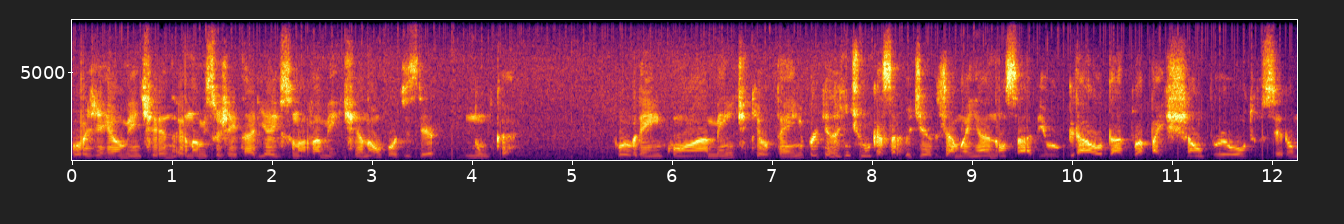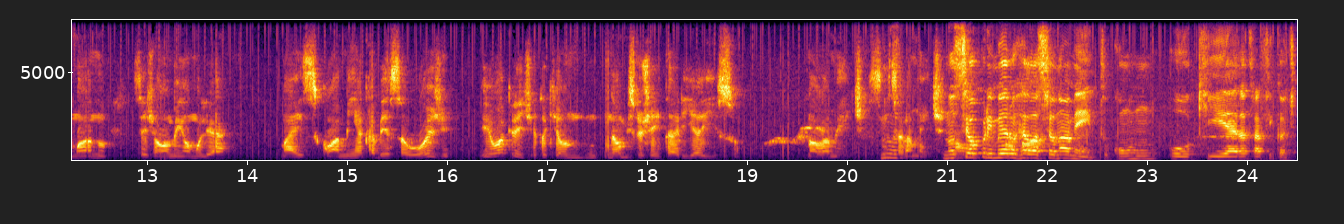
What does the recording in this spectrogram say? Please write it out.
Hoje realmente eu não me sujeitaria a isso novamente. Eu não vou dizer nunca. Porém, com a mente que eu tenho, porque a gente nunca sabe o dia de amanhã, não sabe o grau da tua paixão por outro ser humano, seja homem ou mulher. Mas com a minha cabeça hoje, eu acredito que eu não me sujeitaria a isso novamente, sinceramente. No, no não, seu primeiro não relacionamento com o que era traficante,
